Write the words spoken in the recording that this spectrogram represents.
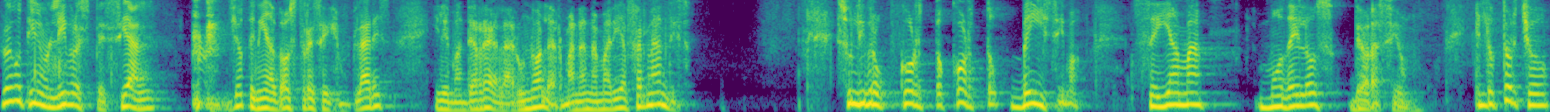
Luego tiene un libro especial. Yo tenía dos, tres ejemplares y le mandé a regalar uno a la hermana Ana María Fernández. Es un libro corto, corto, bellísimo. Se llama Modelos de Oración. El doctor Cho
